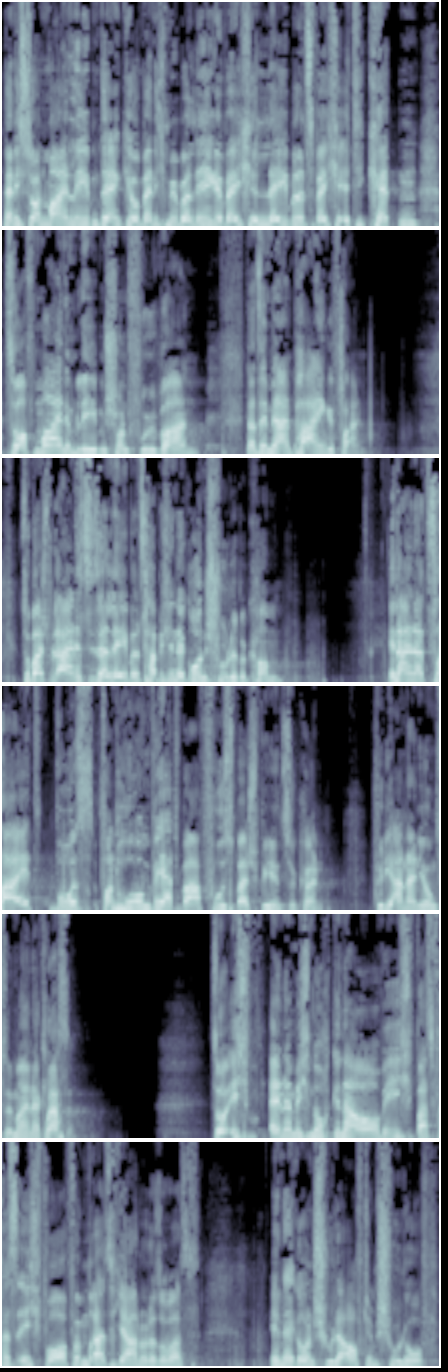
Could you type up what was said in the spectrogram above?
Wenn ich so an mein Leben denke und wenn ich mir überlege, welche Labels, welche Etiketten so auf meinem Leben schon früh waren, dann sind mir ein paar eingefallen. Zum Beispiel eines dieser Labels habe ich in der Grundschule bekommen. In einer Zeit, wo es von hohem Wert war, Fußball spielen zu können für die anderen Jungs in meiner Klasse. So, ich erinnere mich noch genau, wie ich, was weiß ich, vor 35 Jahren oder sowas, in der Grundschule auf dem Schulhof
